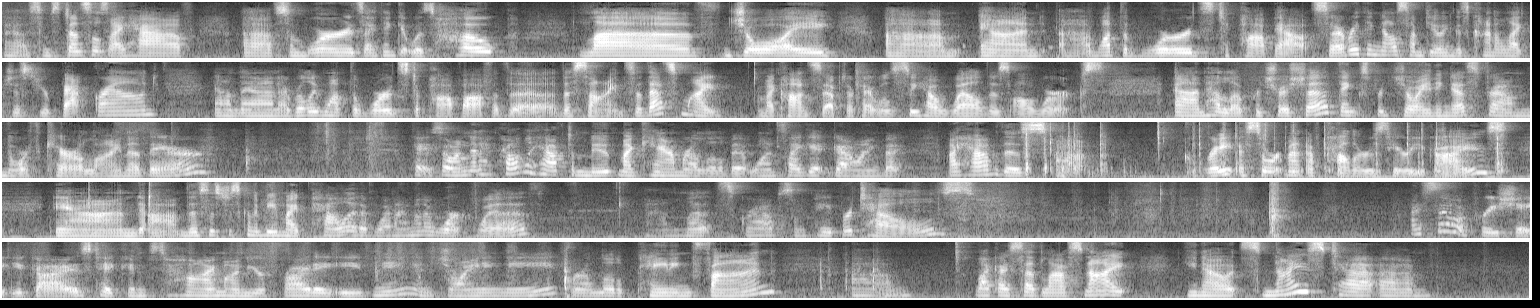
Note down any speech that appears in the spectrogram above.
uh, some stencils I have, uh, some words. I think it was hope, love, joy, um, and uh, I want the words to pop out. So everything else I'm doing is kind of like just your background, and then I really want the words to pop off of the, the sign. So that's my, my concept. Okay, we'll see how well this all works. And hello, Patricia. Thanks for joining us from North Carolina there. Okay, so I'm going to probably have to move my camera a little bit once I get going, but I have this um, great assortment of colors here, you guys. And um, this is just going to be my palette of what I'm going to work with. And let's grab some paper towels. I so appreciate you guys taking time on your Friday evening and joining me for a little painting fun. Um, like I said last night, you know, it's nice to, um,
